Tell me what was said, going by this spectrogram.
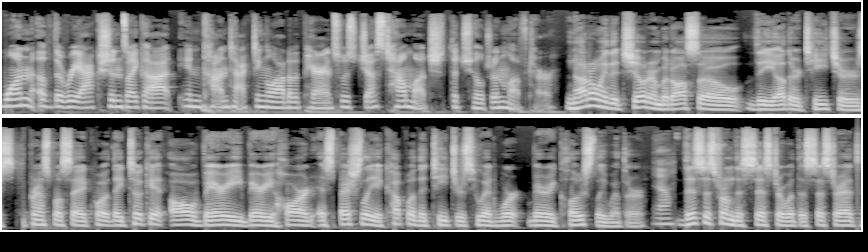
One of the reactions I got in contacting a lot of the parents was just how much the children loved her. Not only the children, but also the other teachers. The principal said, quote, they took it all very, very hard, especially a couple of the teachers who had worked very closely with her. Yeah. This is from the sister, what the sister had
